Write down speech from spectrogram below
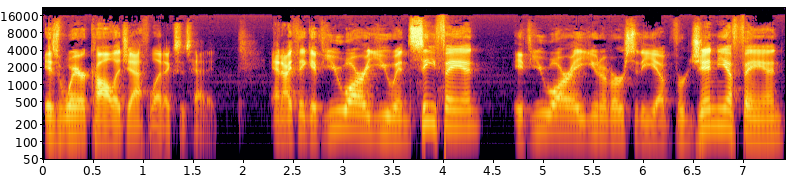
is where college athletics is headed. And I think if you are a UNC fan, if you are a University of Virginia fan,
